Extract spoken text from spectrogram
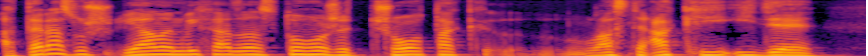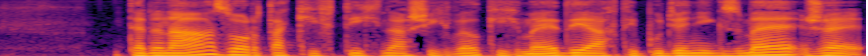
A teraz už ja len vychádzam z toho, že čo tak vlastne aký ide ten názor taký v tých našich veľkých médiách typu Deník ZME, že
